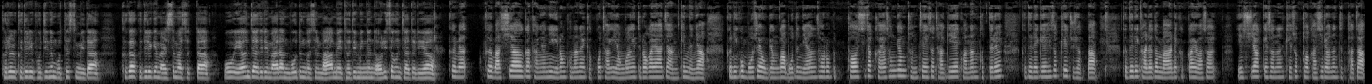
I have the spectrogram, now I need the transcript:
그를 그들이 보지는 못했습니다. 그가 그들에게 말씀하셨다. 오 예언자들이 말한 모든 것을 마음에 더디 믿는 어리석은 자들이여. 그, 마, 그 마시아가 당연히 이런 고난을 겪고 자기 영광에 들어가야 하지 않겠느냐. 그리고 모세 오경과 모든 예언서로부터 시작하여 성경 전체에서 자기에 관한 것들을 그들에게 해석해 주셨다. 그들이 가려던 마을에 가까이 와서 예수야께서는 계속 더 가시려는 듯하자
